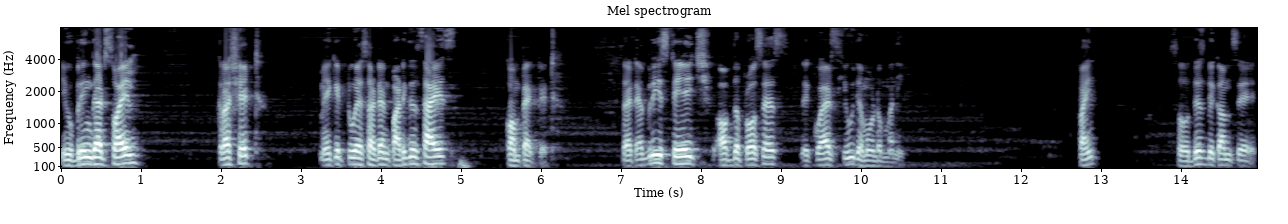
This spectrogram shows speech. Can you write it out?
You bring that soil, crush it, make it to a certain particle size, compact it. So, at every stage of the process requires huge amount of money fine. So, this becomes a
